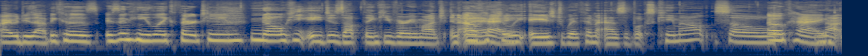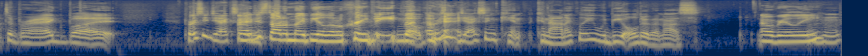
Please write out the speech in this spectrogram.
I would do that because isn't he like thirteen? No, he ages up. Thank you very much. And I actually aged with him as the books came out. So Okay. not to brag, but Percy Jackson. I just thought it might be a little creepy. no. But Percy. Jackson can canonically would be older than us. oh, really? Mhm.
